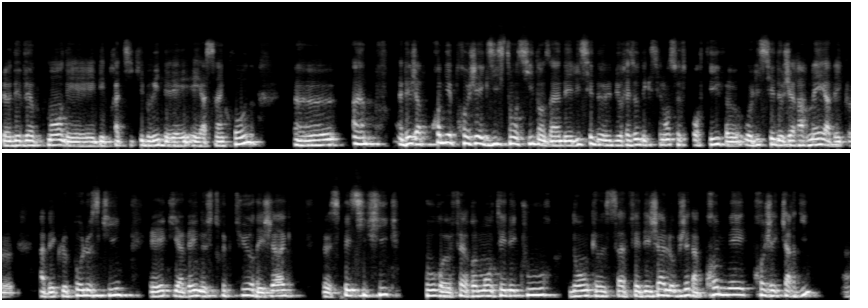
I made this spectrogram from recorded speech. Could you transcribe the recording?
le développement des, pratiques hybrides et, asynchrones. Déjà premier projet existant aussi dans un des lycées du réseau d'excellence sportive au lycée de Gérardmer avec avec le pôle ski et qui avait une structure déjà spécifique pour faire remonter des cours. Donc ça fait déjà l'objet d'un premier projet Cardi hein,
